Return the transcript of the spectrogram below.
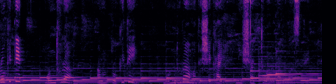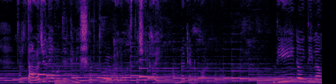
প্রকৃতির বন্ধুরা প্রকৃতি বন্ধুরা আমাদের শেখায় নিঃস্বার্থভাবে ভালোবাসতে। তাহলে তারা যদি আমাদেরকে নিঃস্বার্থভাবে ভালোবাসতে শেখায়, আমরা কেন পারব না? দিয়েই নয় দিলাম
